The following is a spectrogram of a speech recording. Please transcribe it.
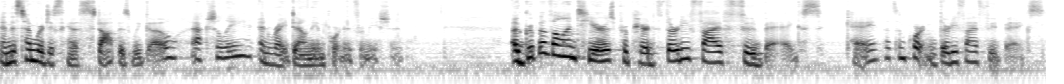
And this time we're just going to stop as we go, actually, and write down the important information. A group of volunteers prepared 35 food bags. Okay, that's important, 35 food bags.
